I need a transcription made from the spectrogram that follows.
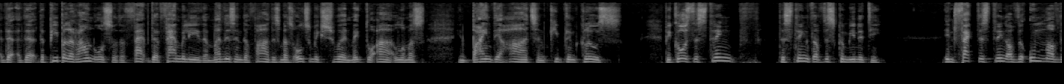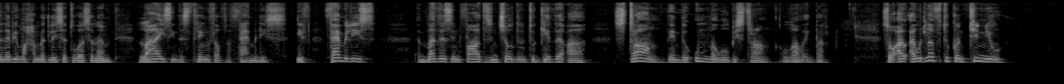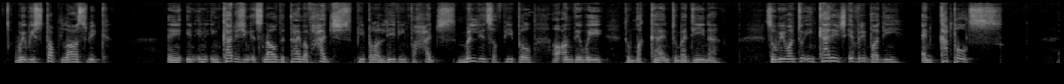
the, the, the people around also, the, fa- the family, the mothers and the fathers must also make sure and make dua. Allah must bind their hearts and keep them close. Because the strength, the strength of this community, in fact, the strength of the ummah of the Nabi Muhammad wasallam, lies in the strength of the families. If families, mothers and fathers and children together are strong, then the ummah will be strong. Allahu Akbar. So I, I would love to continue where we stopped last week eh, in, in encouraging it's now the time of Hajj. People are leaving for Hajj. Millions of people are on their way to Mecca and to Medina. So we want to encourage everybody and couples,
